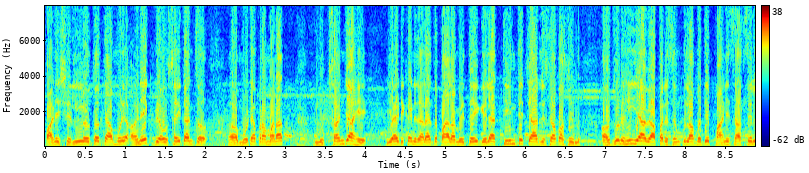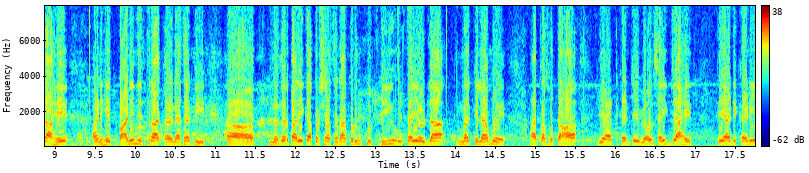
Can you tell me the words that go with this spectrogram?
पाणी शिरलेलं होतं. त्यामुळे अनेक व्यावसायिकांचं मोठ्या प्रमाणात नुकसान जे आहे या ठिकाणी झाल्याचं पाहायला मिळतंय. गेल्या तीन ते चार दिवसापासून अजूनही या व्यापारी संकुलामध्ये पाणी साचलेलं आहे आणि हे पाणी निचरा करण्यासाठी नगरपालिका प्रशासनाकडून कुठलीही उपाययोजना न केल्यामुळे आता स्वतः या ठिकाणचे व्यावसायिक जे आहेत ते या ठिकाणी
